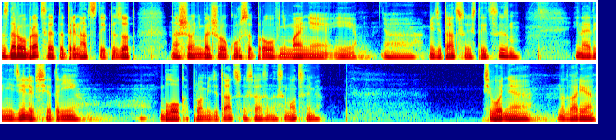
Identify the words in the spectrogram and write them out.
Здорово, братцы, это 13 эпизод нашего небольшого курса про внимание и э, медитацию и стоицизм. И на этой неделе все три блока про медитацию связаны с эмоциями. Сегодня на дворе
